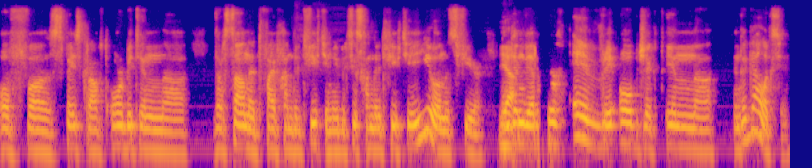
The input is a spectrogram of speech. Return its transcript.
of uh, spacecraft orbiting uh, their sun at 550, maybe 650 AU on a sphere. Yeah. And then we observe every object in, uh, in the galaxy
